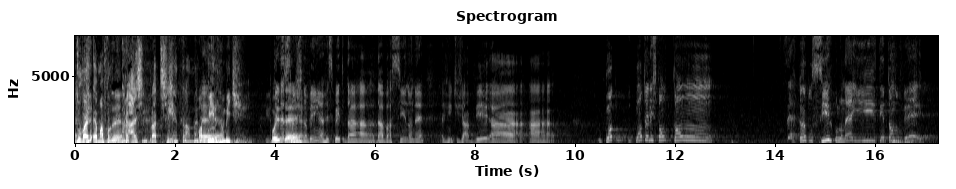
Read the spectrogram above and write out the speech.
tu vai, é uma vantagem para ti entrar na Uma pirâmide. E Pois interessante é. também a respeito da, da vacina, né? A gente já vê a, a, o, quanto, o quanto eles estão tão cercando o círculo, né? E tentando ver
